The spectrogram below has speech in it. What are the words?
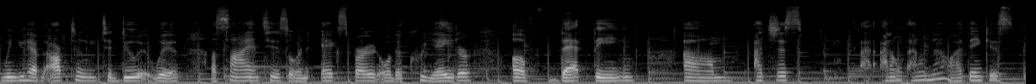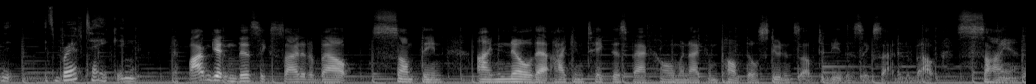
when you have the opportunity to do it with a scientist or an expert or the creator of that thing, um, I just, I don't, I don't know. I think it's, it's breathtaking. If I'm getting this excited about something, I know that I can take this back home and I can pump those students up to be this excited about science.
